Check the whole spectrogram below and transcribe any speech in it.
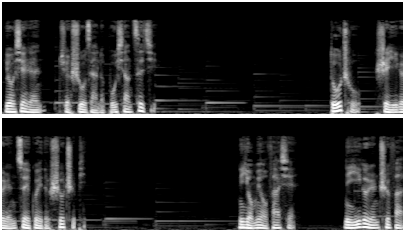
有些人却输在了不像自己。独处是一个人最贵的奢侈品。你有没有发现，你一个人吃饭，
